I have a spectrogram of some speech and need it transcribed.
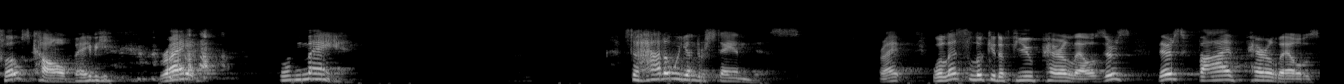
close call, baby. Right? well, man. So, how do we understand this? Right? Well, let's look at a few parallels. There's, there's five parallels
